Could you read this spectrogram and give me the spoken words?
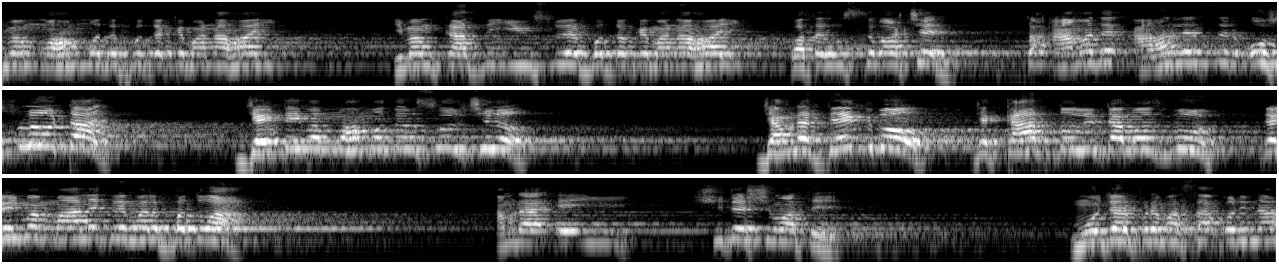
ইমাম মোহাম্মদের ফতোকে মানা হয়, ইমাম কাজী ইউসুফের ফতোকে মানা হয়, কথা বুঝতে পারছেন? তো আমাদের আহলেসের ওসলটাই যেটা ইমাম মোহাম্মদ রসুল ছিল, যে আমরা দেখব যে কার দলিলটা মজবুত, যে ইমাম মালিক রেমাল ফতোয়া। আমরা এই শীতের সময়তে মোজার উপরে মাসা করি না,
